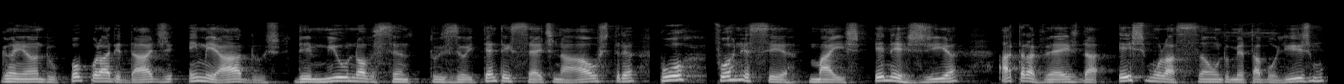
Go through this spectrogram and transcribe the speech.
ganhando popularidade em meados de 1987 na Áustria por fornecer mais energia através da estimulação do metabolismo,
